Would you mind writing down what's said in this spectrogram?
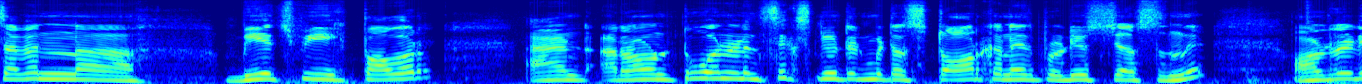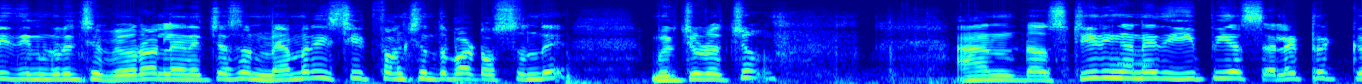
seven BHP power and around two hundred and six newton metre torque అనేది ప్రొడ్యూస్ చేస్తుంది. ఆల్రెడీ దీని గురించి వివరాలు నేను ఇచ్చేసాను. మెమరీ సీట్ ఫంక్షన్తో పాటు వస్తుంది. మీరు చూడొచ్చు. అండ్ స్టీరింగ్ అనేది ఈపీఎస్ ఎలక్ట్రిక్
